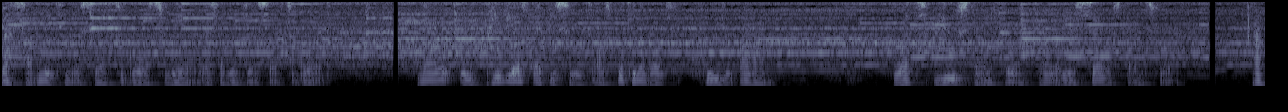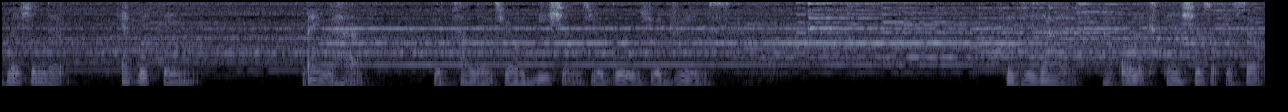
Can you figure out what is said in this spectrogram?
you are submitting yourself to God's will. You are submitting yourself to God. Now, in previous episodes, I've spoken about who you are what you stand for and what yourself stands for. I've mentioned that everything that you have, your talents, your ambitions, your goals, your dreams, your desires are all extensions of yourself.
